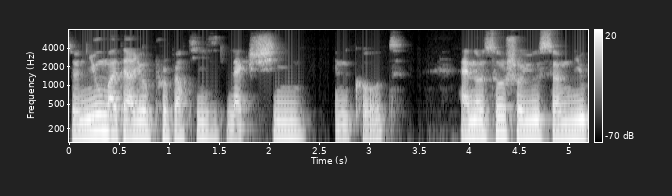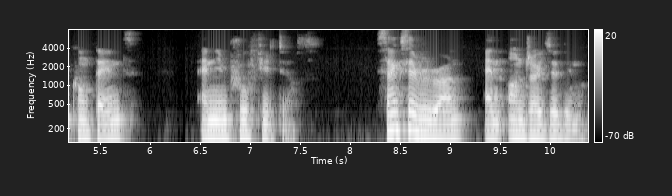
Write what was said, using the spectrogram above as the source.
the new material properties like sheen and coat, and also show you some new content and improve filters. Thanks everyone and enjoy the demo.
